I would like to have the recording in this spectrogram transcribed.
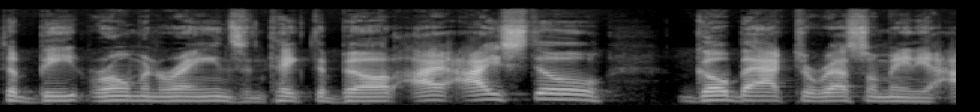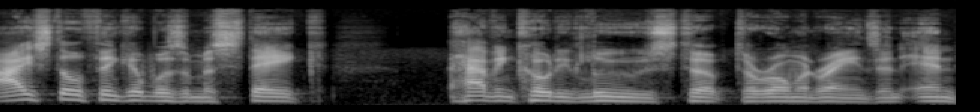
to beat Roman Reigns and take the belt. I, I still go back to WrestleMania. I still think it was a mistake having Cody lose to, to Roman Reigns. And and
